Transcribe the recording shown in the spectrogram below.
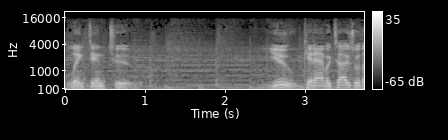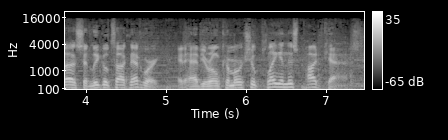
LinkedIn too. You can advertise with us at Legal Talk Network and have your own commercial play in this podcast.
